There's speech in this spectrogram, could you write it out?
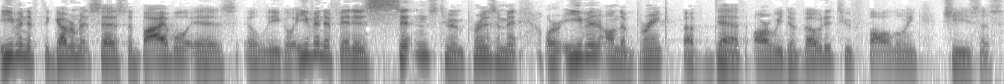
Even if the government says the Bible is illegal, even if it is sentenced to imprisonment, or even on the brink of death, are we devoted to following Jesus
